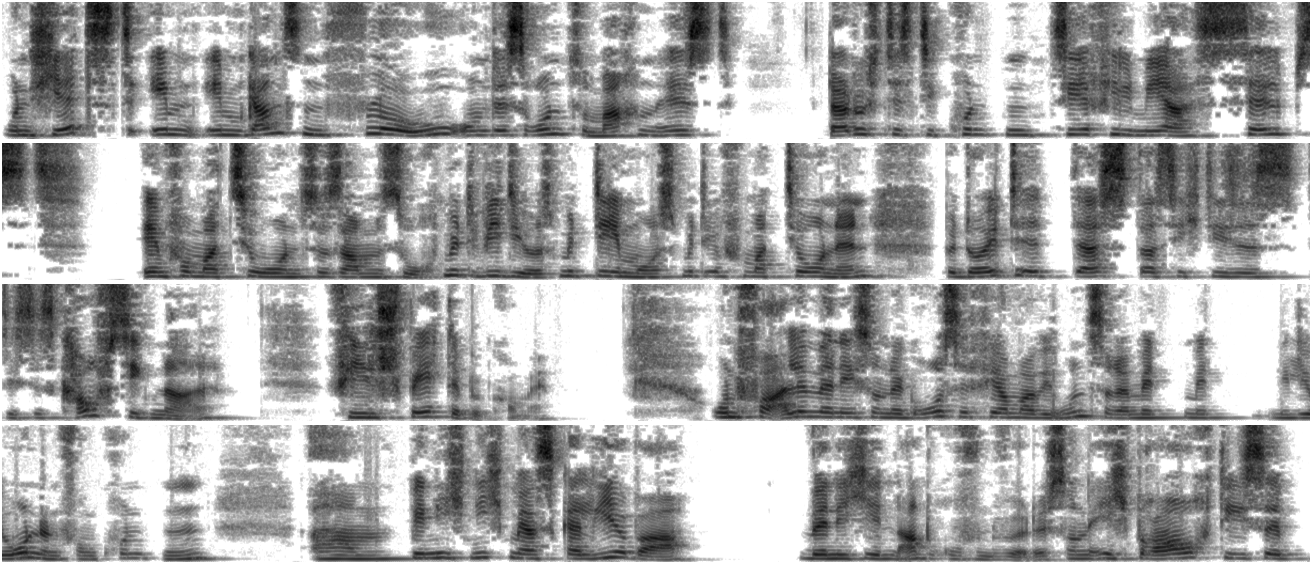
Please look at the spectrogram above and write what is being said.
Und jetzt im, im ganzen Flow, um das rund zu machen, ist, dadurch, dass die Kunden sehr viel mehr selbst Informationen zusammensuche, mit Videos, mit Demos, mit Informationen, bedeutet das, dass ich dieses, dieses Kaufsignal viel später bekomme. Und vor allem, wenn ich so eine große Firma wie unsere mit, mit Millionen von Kunden, ähm, bin ich nicht mehr skalierbar, wenn ich jeden anrufen würde, sondern ich brauche diese,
